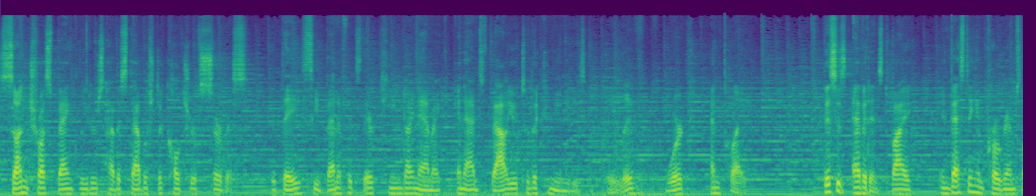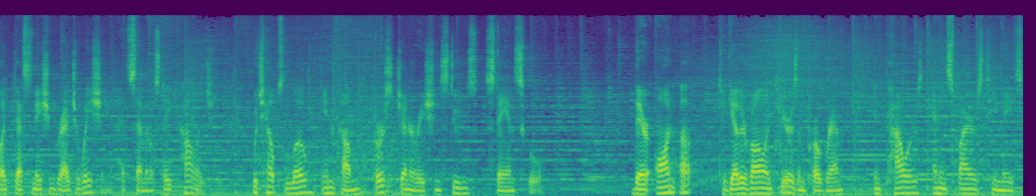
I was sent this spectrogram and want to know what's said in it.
SunTrust Bank leaders have established a culture of service that they see benefits their team dynamic and adds value to the communities they live, work, and play. This is evidenced by investing in programs like Destination Graduation at Seminole State College, which helps low income first generation students stay in school. Their On Up Together volunteerism program empowers and inspires teammates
